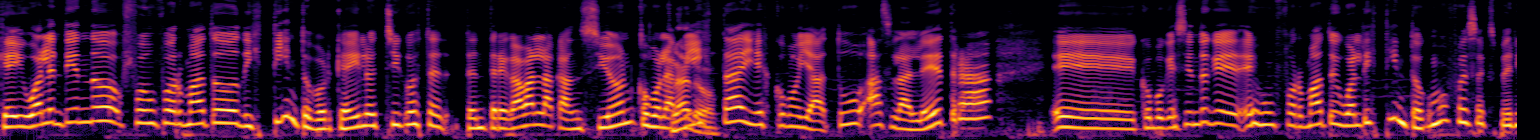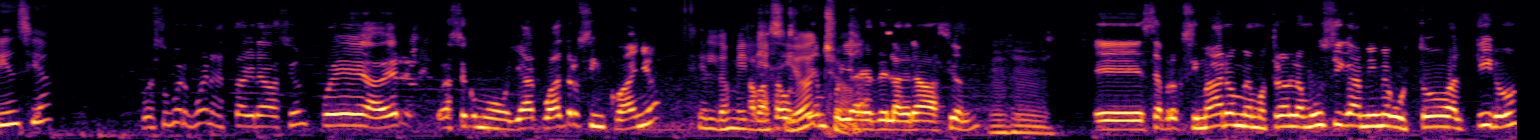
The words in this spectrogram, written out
que igual entiendo fue un formato distinto, porque ahí los chicos te, te entregaban la canción como la Claro. pista y es como ya, tú haz la letra, eh, como que siento que es un formato igual distinto. ¿Cómo fue esa experiencia? Fue súper buena esta grabación, fue, a ver, fue hace como ya 4 o 5 años, Sí, el ha pasado 2018. tiempo ya desde la grabación. Eh, se aproximaron, me mostraron la música, a mí me gustó al tiro.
